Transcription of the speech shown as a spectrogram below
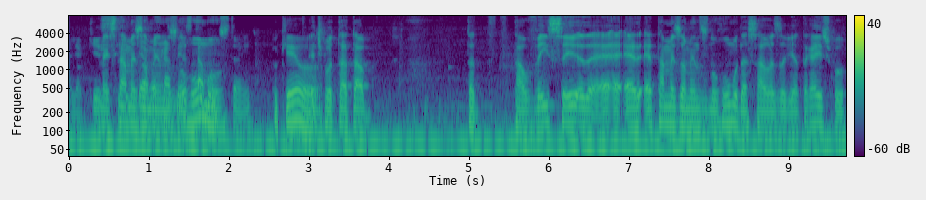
Olha aqui. Mas tá mais ou menos no Tá rumo? estranho. O que? ô? É tipo, tá. tá, tá- talvez seja. É, é, é tá mais ou menos no rumo das salas ali atrás, tipo.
